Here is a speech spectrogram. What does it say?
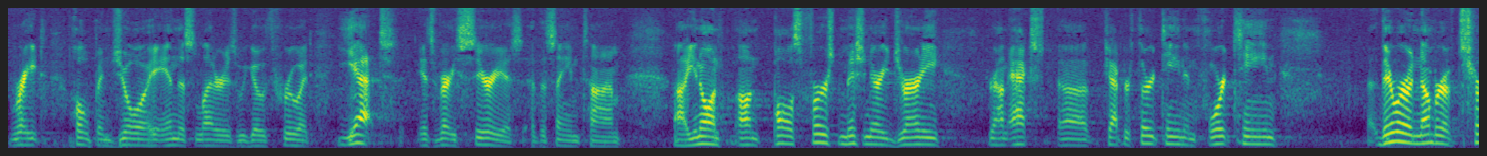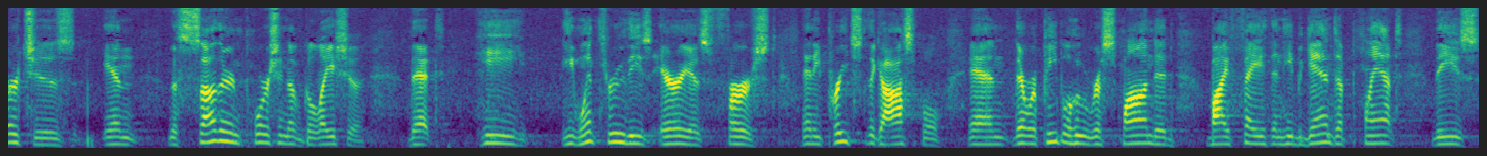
great hope and joy in this letter as we go through it. Yet, it's very serious at the same time. Uh, you know, on, on Paul's first missionary journey, around Acts uh, chapter 13 and 14, there were a number of churches in the southern portion of Galatia that he, he went through these areas first and he preached the gospel. And there were people who responded by faith, and he began to plant these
